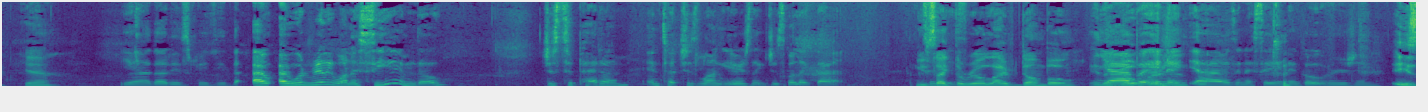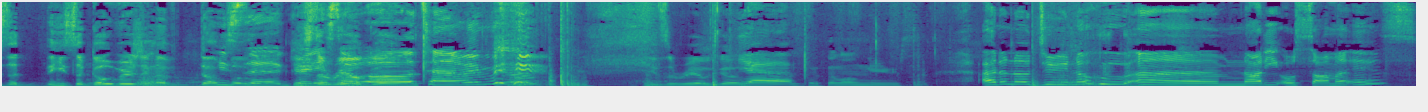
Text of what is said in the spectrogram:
Yeah. yeah, that is crazy. I I would really want to see him though, just to pet him and touch his long ears, like just go like that. He's like the real life Dumbo in yeah, a goat but version. in a yeah, I was gonna say in a goat version. He's the he's the goat version of Dumbo. He's the greatest He's the real of all goat. time. He's the real goat. yeah, With the long ears. I don't know. Do you know who um Notti Osama is?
